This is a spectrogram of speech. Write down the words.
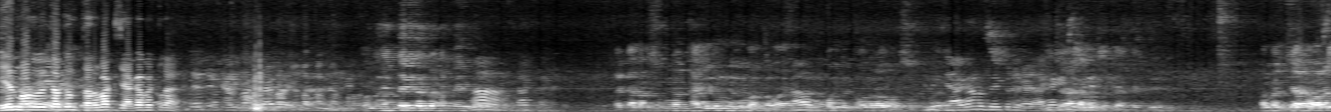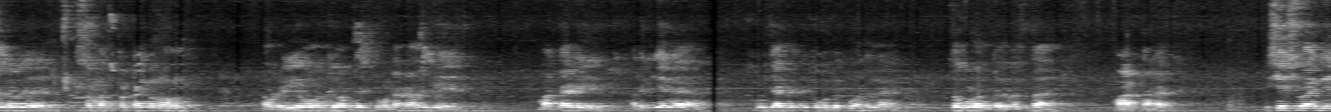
ಏನು ಮಾಡೋದೈತೆ ಅದನ್ನ ತರ್ಬೇಕು ಜಾಗ ಬೇಕಲ್ಲ? ಒಂದು ಹದಿನೈದು ಅಂದ್ರೆ ಹದಿನೈದು. ಯಾಕಂದ್ರೆ ಸುಮ್ಮನೆ ಖಾಲಿ ಮುಂದೆ ಬರ್ತಾವ ತುಂಬ್ಕೊಂಡು ನಿಂತು ಅಂದ್ರೆ ಅವ್ರು ಸುಮ್ಮನೆ ಜಾಗನೂ ಬೇಕಾಗ್ತೈತಿ. ಆಮೇಲೆ ಜಾನುವಾರುಗಳು ಸಂಬಂಧಪಟ್ಟಂಗೂ ಅವರು ಏನೋ ಒಂದು ಜವಾಬ್ದಾರಿ ತೊಗೊಂಡಾರ ಅವ್ರಿಗೆ ಮಾತಾಡಿ ಅದಕ್ಕೇನು ಮುಂಜಾಗ್ರತೆ ತಗೋಬೇಕು ಅದನ್ನ ತಗೊಳ್ಳುವಂಥ ವ್ಯವಸ್ಥೆ ಮಾಡ್ತಾರೆ. ವಿಶೇಷವಾಗಿ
